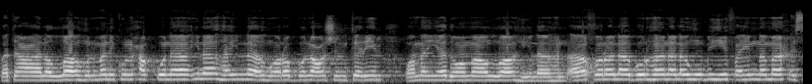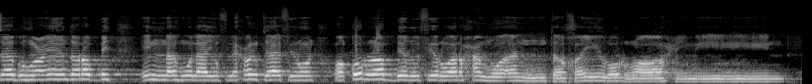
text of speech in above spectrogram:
فتعالى الله الملك الحق لا إله إلا هو رب العرش الكريم. ومن يدعو مع الله إلها آخر لا برهان له به فإنما حسابه عند ربه إنه لا يفلح الكافرون. وقل رب اغفر وارحم وأنت خير الراحمين.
